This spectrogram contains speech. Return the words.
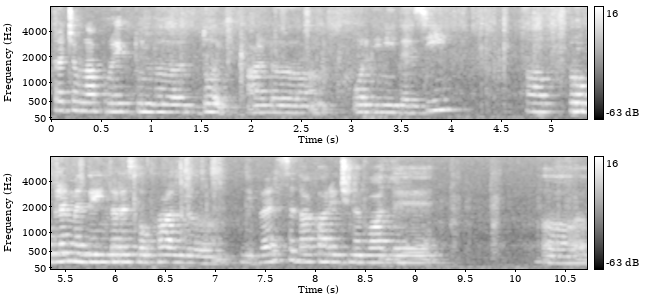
trecem la proiectul 2 al uh, ordinii de zi. Uh, Probleme de interes local uh, diverse. Dacă are cineva de uh,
